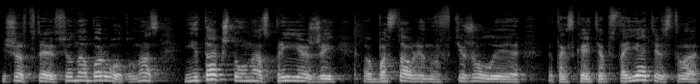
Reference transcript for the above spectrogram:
еще раз повторяю, все наоборот. У нас не так, что у нас приезжий э, поставлен в тяжелые, так сказать, обстоятельства,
